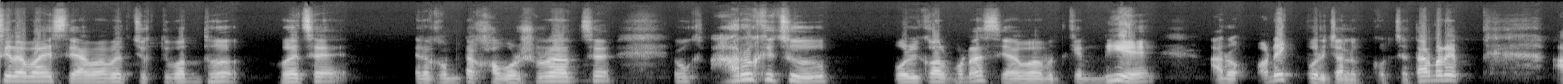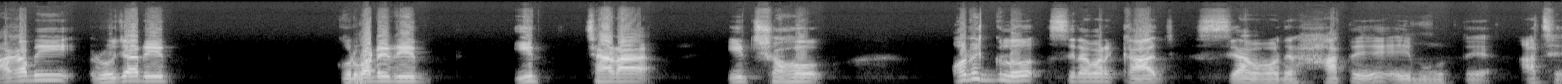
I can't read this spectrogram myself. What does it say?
সিনেমায় সিয়াম আহমেদ চুক্তিবদ্ধ হয়েছে। এরকমটা খবর শোনা যাচ্ছে এবং আরও কিছু পরিকল্পনা সিয়াম আহমেদকে নিয়ে আরও অনেক পরিচালক করছে। তার মানে আগামী রোজার ঈদ, কোরবানির ঈদ ঈদ ছাড়া ঈদ সহ অনেকগুলো সিনেমার কাজ সিয়াম আমাদের হাতে এই মুহূর্তে আছে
